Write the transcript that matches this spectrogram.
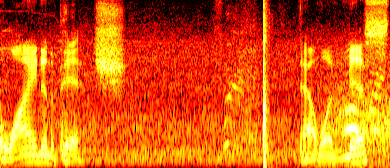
The wind and the pitch. That one missed.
